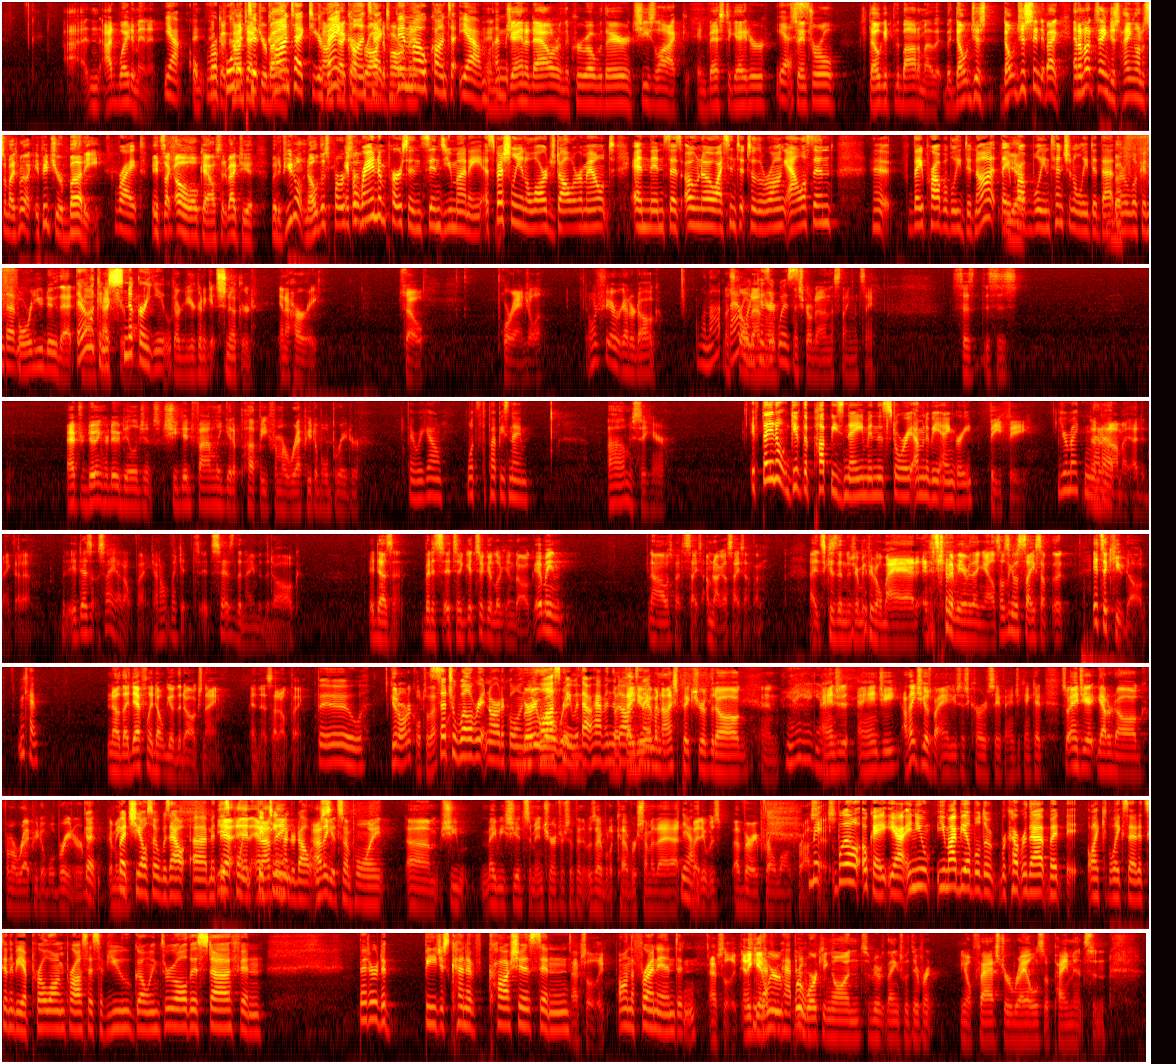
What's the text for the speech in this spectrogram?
I'd wait a minute. Yeah, And- report contact it to your bank. contact your bank, Contact contact. Venmo, contact. Yeah, And I mean, Janet Dowler and the crew over there, and she's like investigator Yes. central. They'll get to the bottom of it, but don't just don't just send it back. And I'm not saying just hang on to somebody's money. Like if it's your buddy, right. it's like, oh, okay, I'll send it back to you. But if you don't know this person, If a random person sends you money, especially in a large dollar amount, and then says, "Oh no, I sent it to the wrong Allison," uh, they probably did not. They Yeah. probably intentionally did that. and they're looking to. before you do that. They're looking to snooker you. They're, you're going to get snookered in a hurry. So, poor Angela. I wonder if she ever got her dog. Well, not Let's that scroll one down because it was. Let's scroll down on this thing and see. Says this is. After doing her due diligence, she did finally get a puppy from a reputable breeder. There we go. What's the puppy's name? Uh, let me see here. If they don't give the puppy's name in this story, I'm going to be angry. Fifi. You're making No, that no, no, up. I, ma- I did make that up. But it doesn't say, I don't think. I don't think it, it says the name of the dog. It doesn't. But it's it's a it's a good looking dog. I mean, no, I was about to say. I'm not gonna say something. It's because then there's gonna be people mad, and it's gonna be everything else. I was gonna say something. It's a cute dog. Okay. No, they definitely don't give the dog's name in this. I don't think. Boo. Good article to that. Such a well written article, and very you well lost me without having the but dog's they do name. have a on it. nice picture of the dog and Yeah, yeah, yeah. Angie, Angie. I think she goes by Angie. Says courtesy if Angie can't get. So Angie got her dog from a reputable breeder. Good. But, I mean, but she also was out um, at this point and- and fifteen dollars. I think at some point um, she maybe she had some insurance or something that was able to cover some of that. Yeah. But it was a very prolonged process. well, okay, yeah, and you you might be able to recover that, but it- like Blake said, it's going to be a prolonged process of you going through all this stuff, and better to be just kind of cautious and Absolutely. on the front end and Absolutely. And again, we're we're working on some different things with different you know faster rails of payments and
